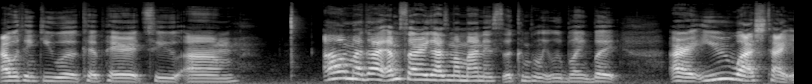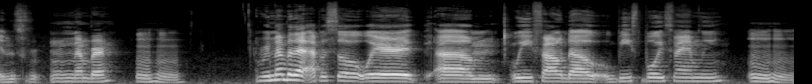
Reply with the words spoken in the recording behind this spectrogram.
I would think you would compare it to. um Oh my god! I'm sorry, guys. My mind is uh, completely blank. But all right, you watched Titans, remember? Mm-hmm. Remember that episode where um we found out Beast Boy's family? Mm-hmm.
